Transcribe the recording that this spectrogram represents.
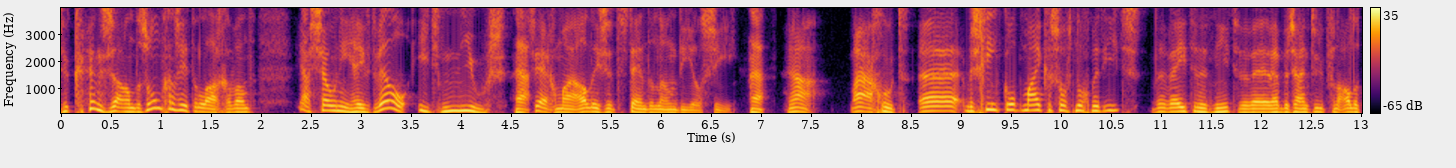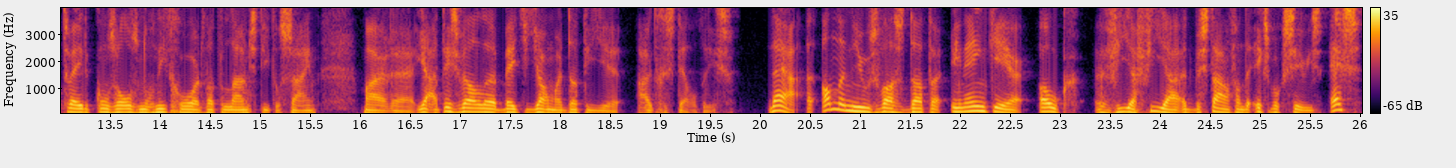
nu kunnen ze andersom gaan zitten lachen, want ja, Sony heeft wel iets nieuws, ja. zeg maar. Al is het standalone DLC. Ja. Ja, maar ja, goed. Uh, misschien komt Microsoft nog met iets. We weten het niet. We, we hebben zijn natuurlijk van alle twee de consoles nog niet gehoord wat de launchtitels zijn. Maar uh, ja, het is wel een beetje jammer dat die uh, uitgesteld is. Nou ja, ander nieuws was dat er in één keer ook via via het bestaan van de Xbox Series S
